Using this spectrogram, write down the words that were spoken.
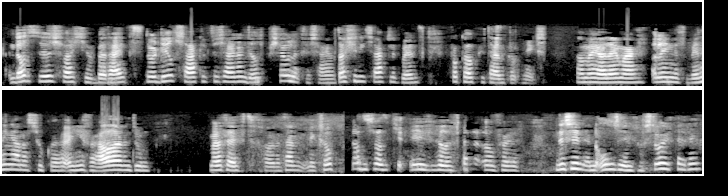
En dat is dus wat je bereikt door deels zakelijk te zijn en deels persoonlijk te zijn. Want als je niet zakelijk bent, verkoop je uiteindelijk ook niks. Dan ben je alleen maar alleen de verbinding aan het zoeken en je verhaal aan het doen. Maar dat heeft gewoon uiteindelijk niks op. Dat is wat ik je even wilde vertellen over de zin en de onzin van storytelling.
